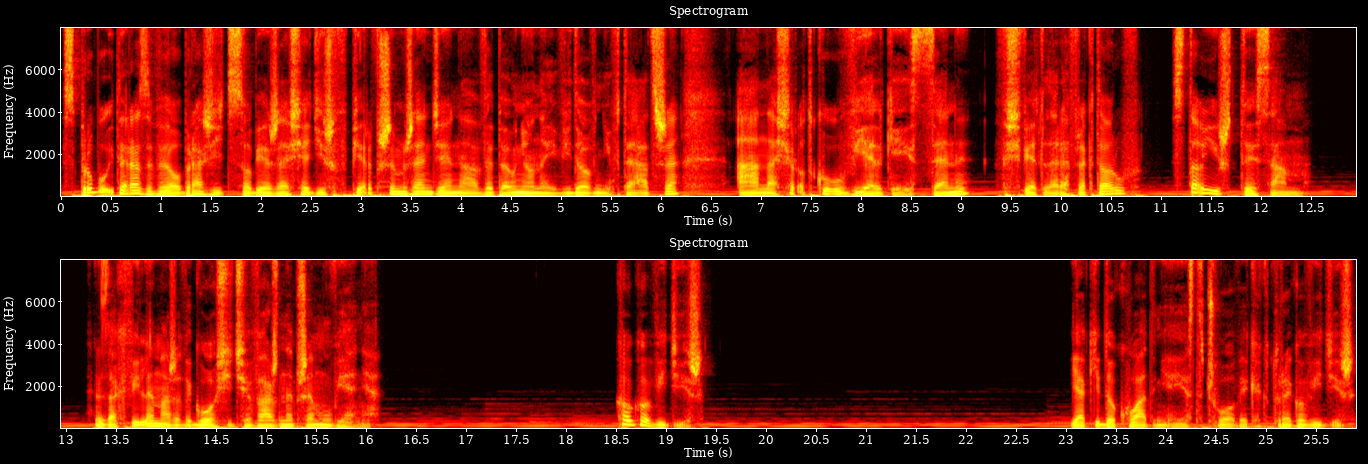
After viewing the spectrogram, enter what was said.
Spróbuj teraz wyobrazić sobie, że siedzisz w pierwszym rzędzie na wypełnionej widowni w teatrze, a na środku wielkiej sceny, w świetle reflektorów, stoisz ty sam. Za chwilę masz wygłosić ważne przemówienie. Kogo widzisz? Jaki dokładnie jest człowiek, którego widzisz?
